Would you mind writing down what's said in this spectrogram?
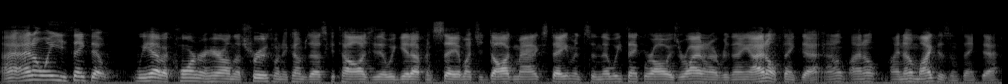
I, I don't want you to think that we have a corner here on the truth when it comes to eschatology that we get up and say a bunch of dogmatic statements and that we think we're always right on everything. I don't think that. I don't. I don't. I know Mike doesn't think that.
